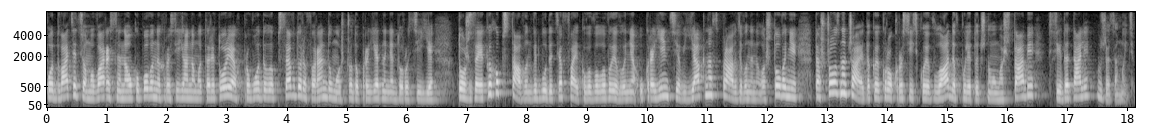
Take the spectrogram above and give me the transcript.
по 27 вересня на окупованих росіянами територіях проводили псевдореферендуми щодо приєднання до Росії. Тож за яких обставин відбудеться фейкове волевиявлення українців, як насправді вони налаштовані, та що означає такий крок російської влади в політичному масштабі, всі деталі вже за мить.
